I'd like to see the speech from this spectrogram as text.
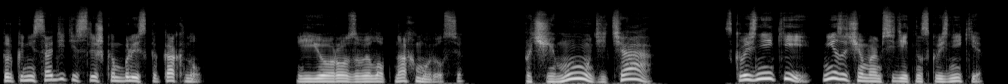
Только не садитесь слишком близко к окну. Ее розовый лоб нахмурился. Почему, дитя? Сквозняки. Незачем вам сидеть на сквозняке.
